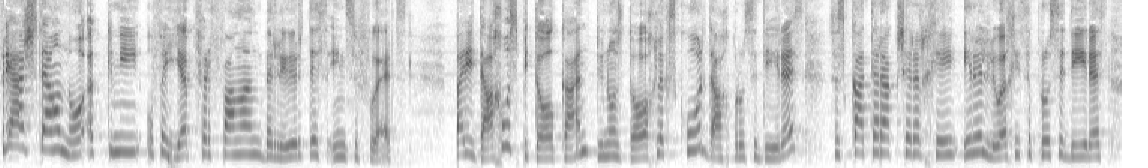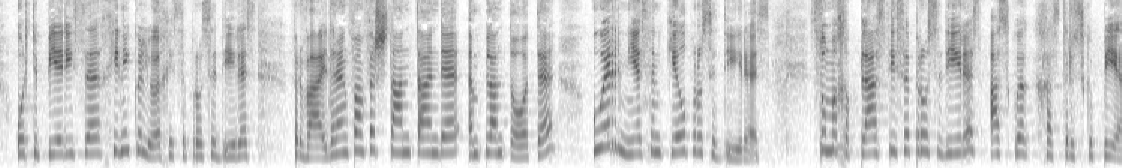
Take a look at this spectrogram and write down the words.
vir herstel na 'n knie of 'n heupvervanging, beroertes ensovoorts. By die daghospitaalkant doen ons daagliks kortdagprosedures soos katarakchirurgie, urologiese prosedures, ortopediese, ginekologiese prosedures, verwydering van verstandtande, implantate, oor neus en keel prosedures sommige plastiese prosedures asook gastroskopie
